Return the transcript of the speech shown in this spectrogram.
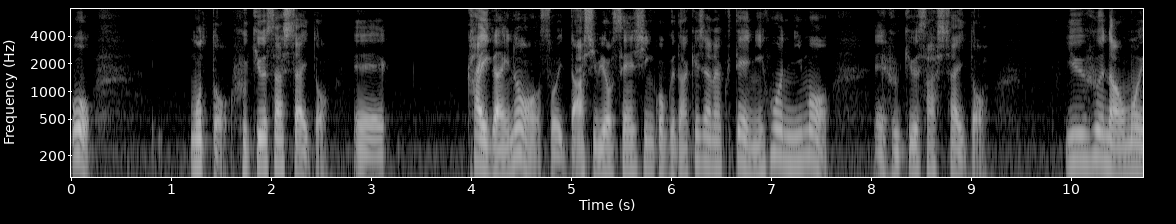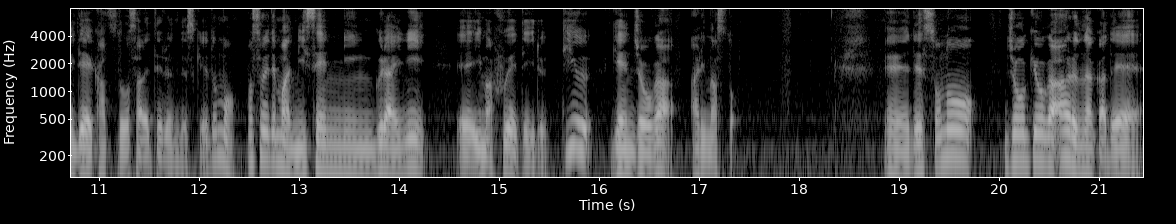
をもっと普及させたいと、えー、海外のそういった足病先進国だけじゃなくて日本にも普及させたいというふうな思いで活動されてるんですけれどもそれでまあ2000人ぐらいに今増えているっていう現状がありますと。えでその状況がある中で、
